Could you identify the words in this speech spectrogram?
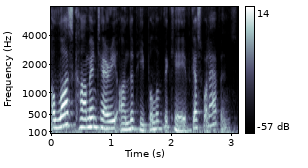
Allah's commentary on the people of the cave. Guess what happens?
